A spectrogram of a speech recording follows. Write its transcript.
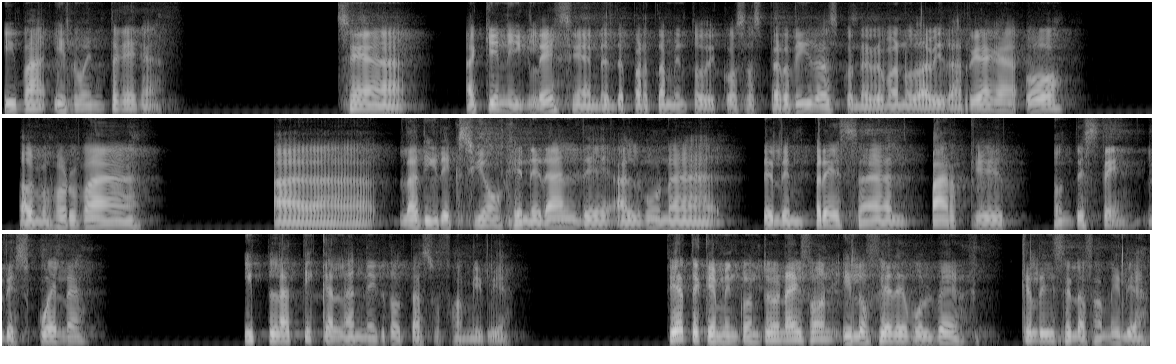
Y va y lo entrega sea aquí en iglesia, en el departamento de cosas perdidas con el hermano David Arriaga, o a lo mejor va a la dirección general de alguna, de la empresa, al parque, donde esté, la escuela, y platica la anécdota a su familia. Fíjate que me encontré un iPhone y lo fui a devolver. ¿Qué le dice la familia?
